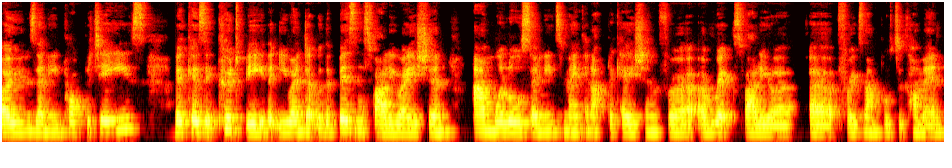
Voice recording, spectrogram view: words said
owns any properties because it could be that you end up with a business valuation and will also need to make an application for a, a RICS valuer, uh, for example, to come in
